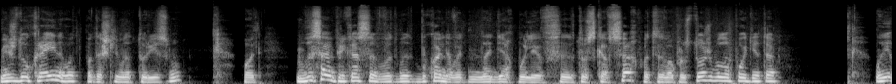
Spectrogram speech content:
между Украиной, вот подошли мы к туризму, вот, вы сами прекрасно, вот мы буквально вот на днях были в Трускавцах, вот этот вопрос тоже было поднято. Мы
